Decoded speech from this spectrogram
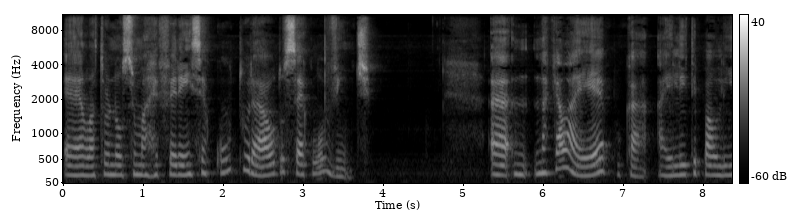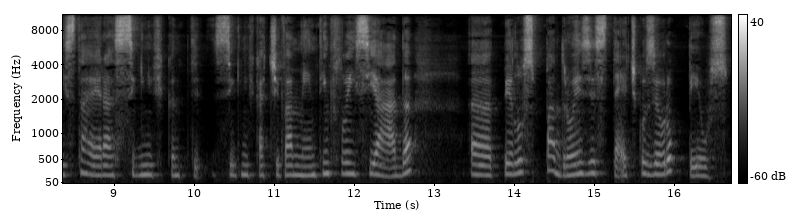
Ela tornou-se uma referência cultural do século XX. Uh, naquela época, a elite paulista era significativamente influenciada uh, pelos padrões estéticos europeus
